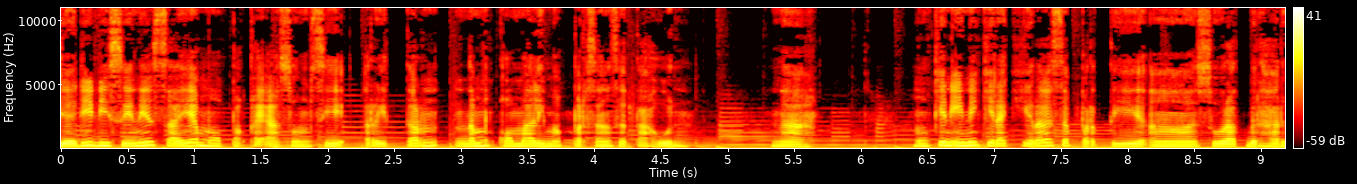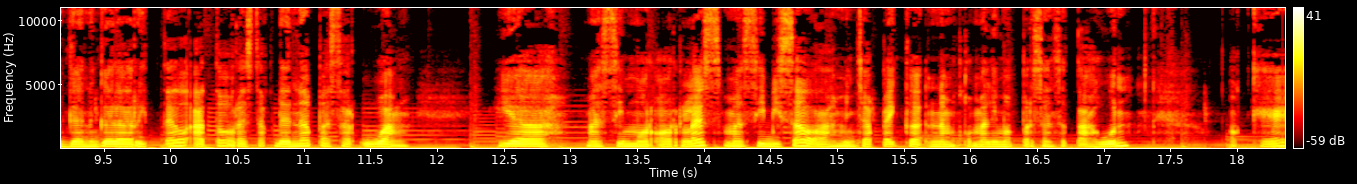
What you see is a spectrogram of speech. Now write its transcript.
Jadi di sini saya mau pakai asumsi return 6,5% setahun. Nah, Mungkin ini kira-kira seperti uh, surat berharga negara retail atau reksadana pasar uang. Ya, masih more or less masih bisa lah mencapai ke 6,5% setahun. Oke. Okay.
